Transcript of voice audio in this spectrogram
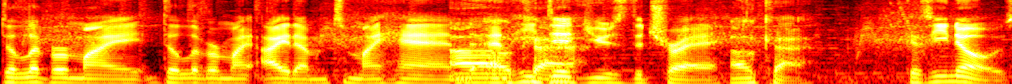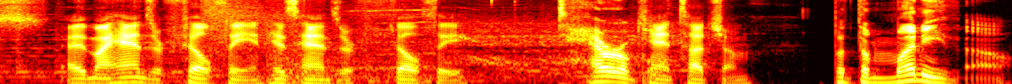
deliver my deliver my item to my hand, Oh, and he did use the tray Okay. because he knows uh, my hands are filthy and his hands are filthy. Terrible. Can't touch them. But the money though.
